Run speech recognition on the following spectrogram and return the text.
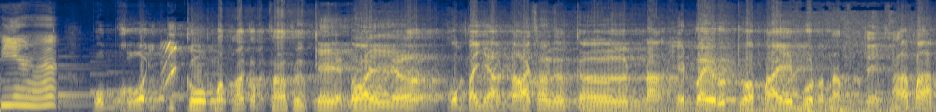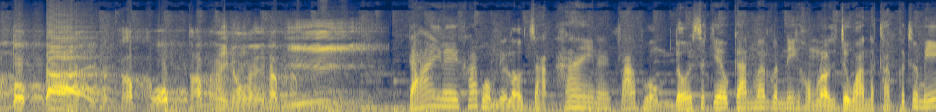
พี่ฮะผมขออิจิโกะปะทะกับซาสึเกะหน่อยเออผมแต่อยากได้ซะเหลือเกินนะเห็นวัยรุ่นทั่วไปพูดว่าซาสึเกะสามารถตบได้นะครับ ผมทำให้หน่อยนะพี่ ได้เลยครับผมเดี๋ยวเราจัดให้นะครับผมโดยสเกลการวัดวันนี้ของเราที่จะวัดนะครับ ก็จะมี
